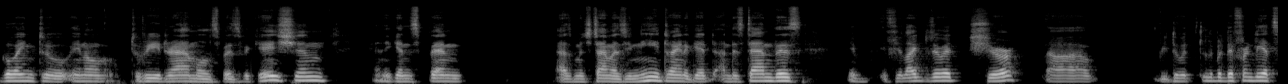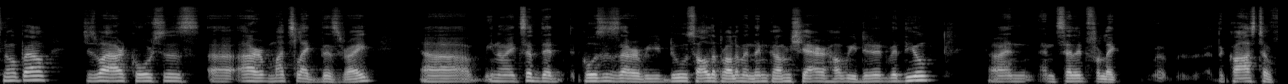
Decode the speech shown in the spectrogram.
going to, you know, to read RAML specification and you can spend as much time as you need trying to get understand this. If if you like to do it, sure. Uh, we do it a little bit differently at Snowpal, which is why our courses uh, are much like this, right? Uh, you know, except that courses are we do solve the problem and then come share how we did it with you, uh, and and sell it for like uh, the cost of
